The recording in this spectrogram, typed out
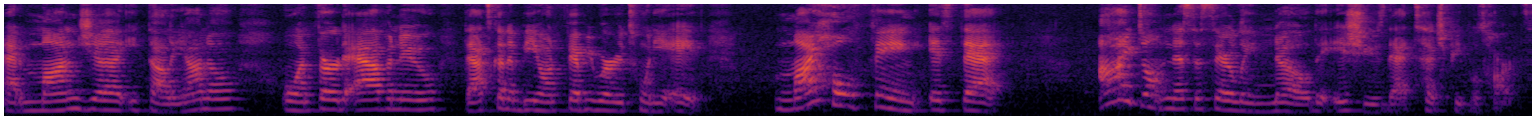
at Mangia Italiano on 3rd Avenue. That's going to be on February 28th. My whole thing is that I don't necessarily know the issues that touch people's hearts.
